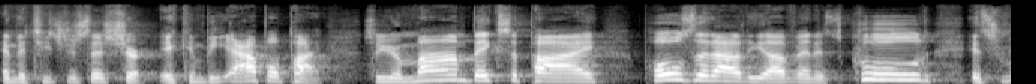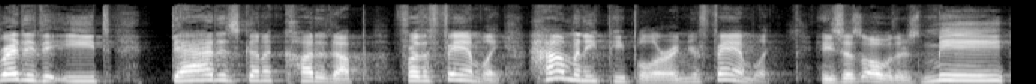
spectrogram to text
And the teacher says, Sure, it can be apple pie. So your mom bakes a pie, pulls it out of the oven, it's cooled, it's ready to eat. Dad is going to cut it up for the family. How many people are in your family? he says, Oh, there's me.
